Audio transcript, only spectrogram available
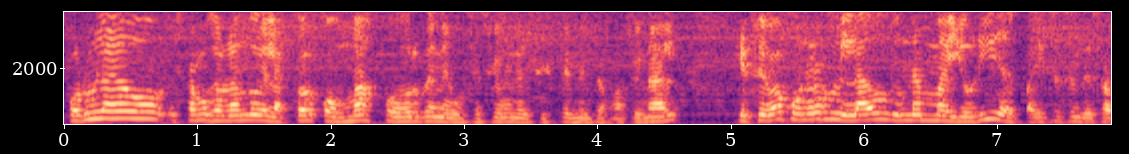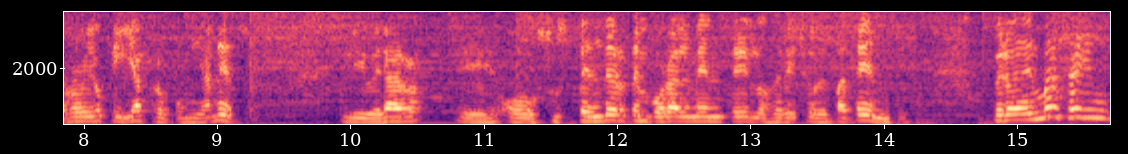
por un lado, estamos hablando del actor con más poder de negociación en el sistema internacional, que se va a poner del lado de una mayoría de países en desarrollo que ya proponían eso, liberar eh, o suspender temporalmente los derechos de patente. Pero además hay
